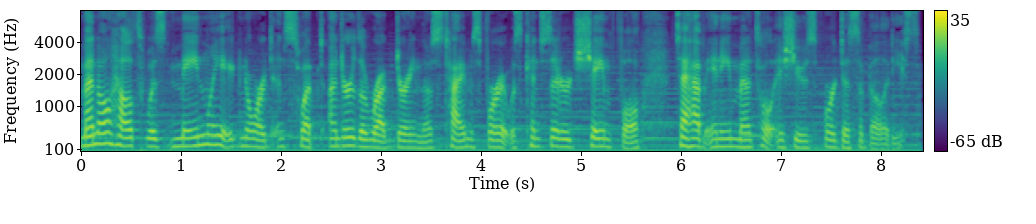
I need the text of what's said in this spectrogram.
Mental health was mainly ignored and swept under the rug during those times, for it was considered shameful to have any mental issues or disabilities.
